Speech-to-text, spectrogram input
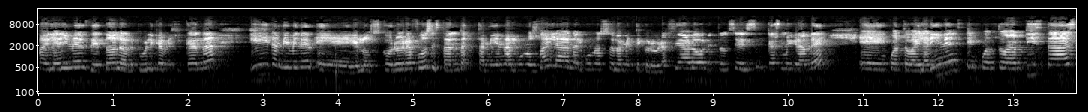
bailarines de toda la República Mexicana. Y también vienen eh, los coreógrafos, están también algunos bailan, algunos solamente coreografiaron, entonces es un cast muy grande. En cuanto a bailarines, en cuanto a artistas,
